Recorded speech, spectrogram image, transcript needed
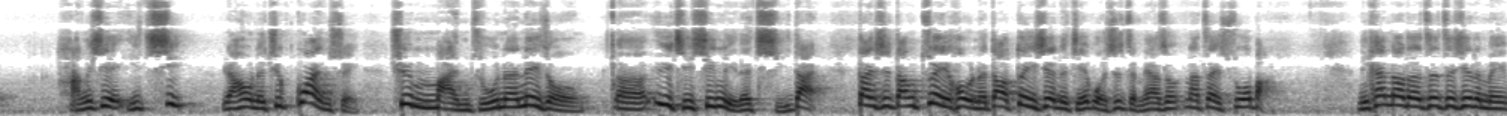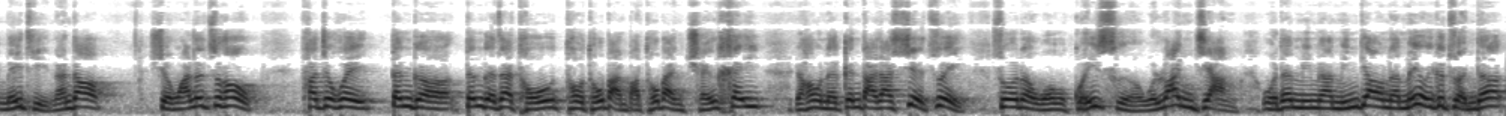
沆瀣一气，然后呢去灌水，去满足呢那种呃预期心理的期待。但是当最后呢到兑现的结果是怎么样说？那再说吧。你看到的这这些的媒媒体，难道选完了之后，他就会登个登个在头头头版，把头版全黑，然后呢跟大家谢罪，说呢我鬼扯，我乱讲，我的民民调呢没有一个准的。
